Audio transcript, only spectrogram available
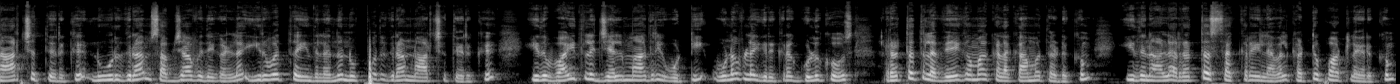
நார்ச்சத்து இருக்குது நூறு கிராம் சப்ஜா விதைகளில் இருபத்தைந்துலேருந்து முப்பது கிராம் நார்ச்சத்து இருக்குது இது வயிற்றில் ஜெல் மாதிரி ஒட்டி உணவில் இருக்கிற குளுக்கோஸ் ரத்தத்தில் வேகமாக கலக்காமல் தடுக்கும். இதனால் ரத்த சர்க்கரை லெவல் கட்டுப்பாட்டில் இருக்கும்.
